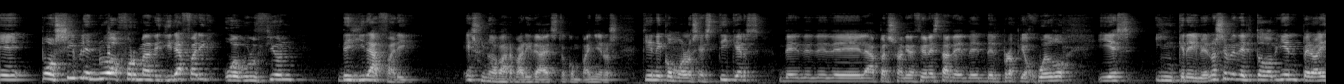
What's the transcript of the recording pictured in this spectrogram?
eh, posible nueva forma de Girafaric o evolución de Girafaric. Es una barbaridad esto, compañeros. Tiene como los stickers de, la personalización esta del propio juego y es increíble. No se ve del todo bien, pero hay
